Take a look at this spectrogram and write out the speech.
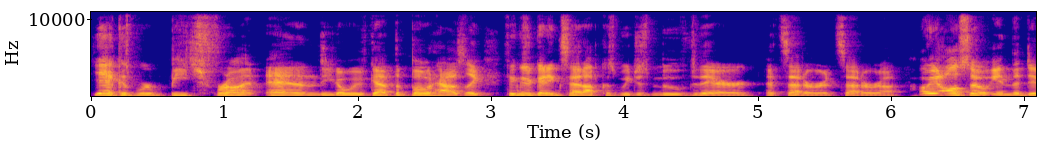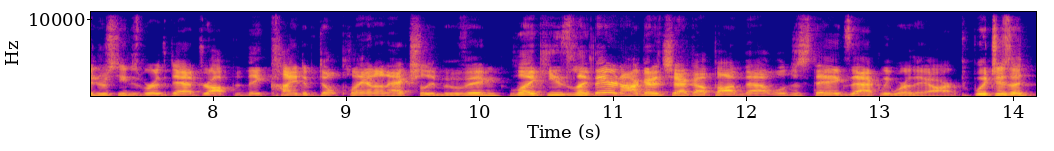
Yeah, because we're beachfront and you know we've got the boathouse. Like things are getting set up because we just moved there, etc., etc. Oh yeah, also in the dinner scenes where the dad dropped that they kind of don't plan on actually moving. Like he's like, they're not gonna check up on that. We'll just stay exactly where they are, which is a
